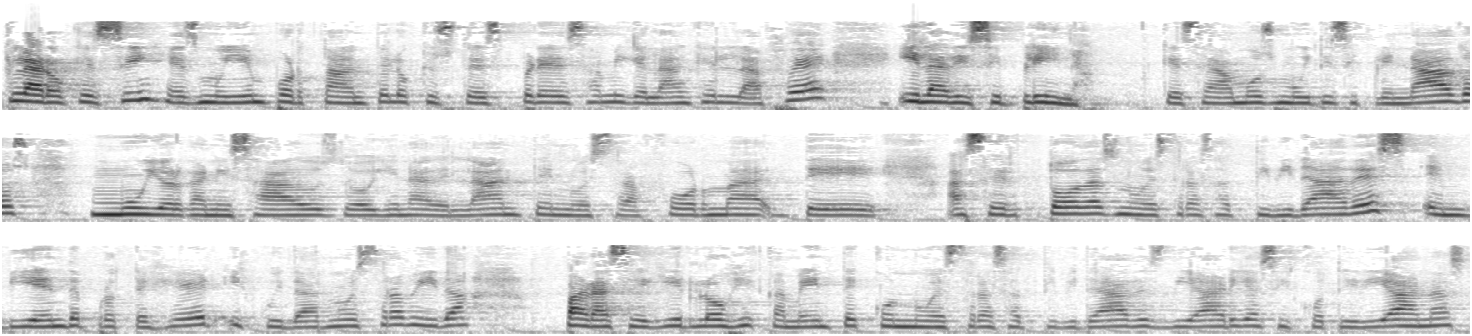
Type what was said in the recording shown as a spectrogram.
Claro que sí, es muy importante lo que usted expresa, Miguel Ángel, la fe y la disciplina que seamos muy disciplinados, muy organizados de hoy en adelante en nuestra forma de hacer todas nuestras actividades en bien de proteger y cuidar nuestra vida para seguir lógicamente con nuestras actividades diarias y cotidianas,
